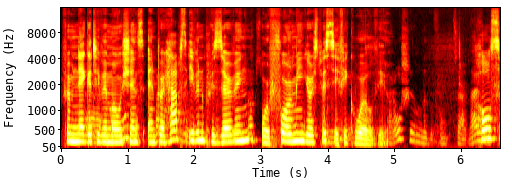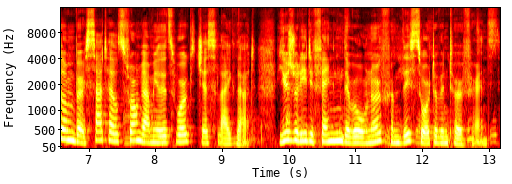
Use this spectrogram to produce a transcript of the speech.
from negative emotions and perhaps even preserving or forming your specific worldview. Wholesome, versatile, strong amulets work just like that, usually defending their owner from this sort of interference.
